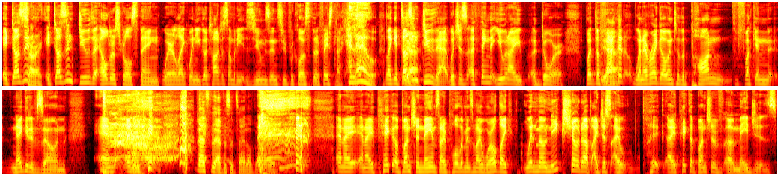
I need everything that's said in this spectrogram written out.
It doesn't. Sorry. It doesn't do the Elder Scrolls thing where, like, when you go talk to somebody, it zooms in super close to their face and they're like, "Hello." Like, it doesn't Yeah. do that, which is a thing that you and I adore. But the Yeah. fact that whenever I go into the pawn fucking negative zone, and and, that's the episode title by the way. and I and I pick a bunch of names and I pull them into my world. Like when Monique showed up, I just I pick, I picked a bunch of uh, mages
